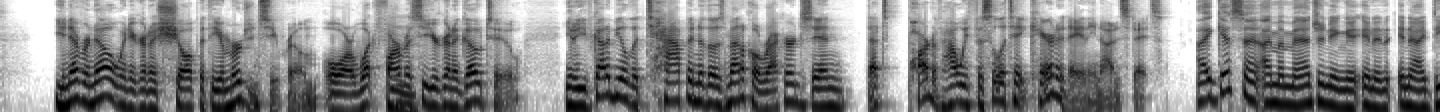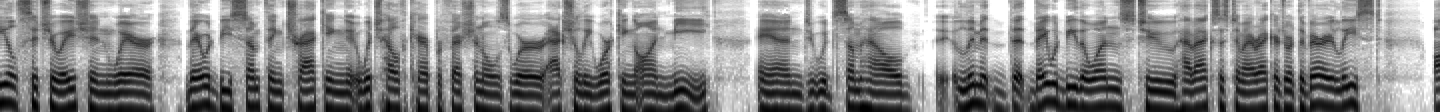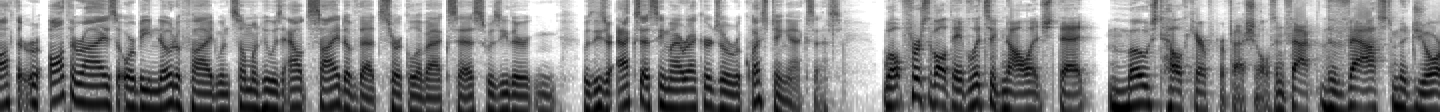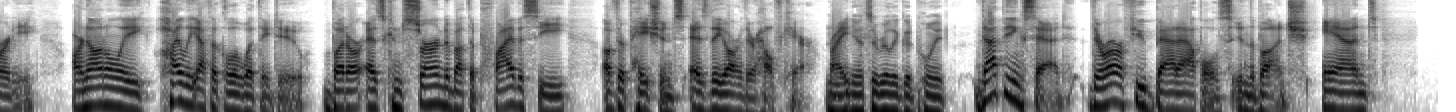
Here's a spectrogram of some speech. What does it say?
you never know when you're going to show up at the emergency room or what pharmacy mm. you're going to go to. You know, you've got to be able to tap into those medical records, and that's part of how we facilitate care today in the United States. I guess I'm imagining in an, an, ideal situation where there would be something tracking which healthcare professionals were actually working on me and would somehow limit that they would be the ones to have access to my records or at the very least author, authorize or be notified when someone who was outside of that circle of access was either was either accessing my records or requesting access. Well, first of all, Dave, let's acknowledge that most healthcare professionals, in fact, the vast majority, are not only highly ethical of what they do, but are as concerned about the privacy of their patients as they are their healthcare, Mm, right? Yeah, that's a really good point. That being said, there are a few bad apples in the bunch, and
